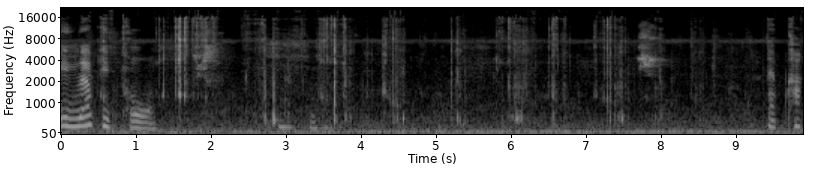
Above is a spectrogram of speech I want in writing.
กินแล้วติดทองแซ่บคัก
